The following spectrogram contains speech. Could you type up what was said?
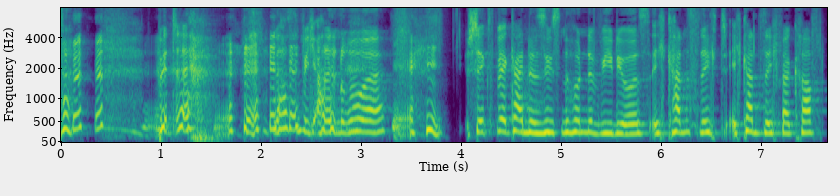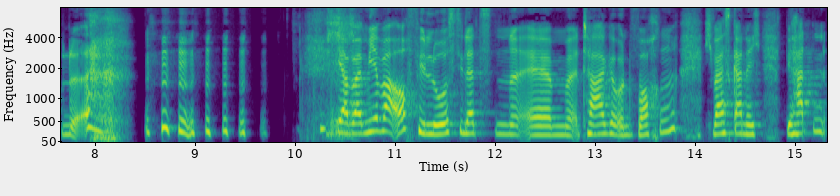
bitte, lasst mich alle in Ruhe. Schickt mir keine süßen Hundevideos. Ich kann's nicht, ich kann's nicht verkraften. Ja, bei mir war auch viel los die letzten ähm, Tage und Wochen. Ich weiß gar nicht, wir hatten,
